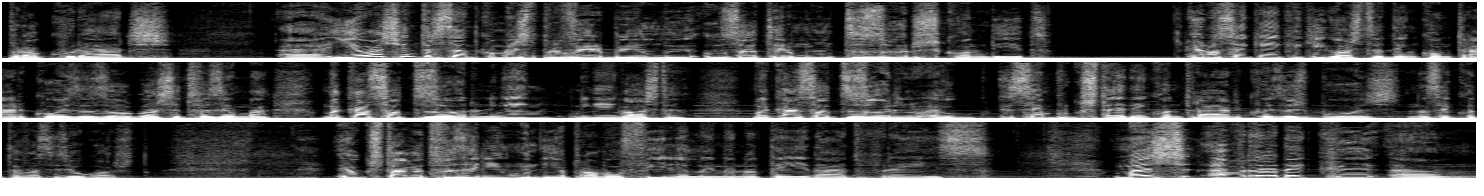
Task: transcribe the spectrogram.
procurares. Uh, e eu acho interessante como este provérbio ele usa o termo um tesouro escondido. Eu não sei quem é que aqui gosta de encontrar coisas ou gosta de fazer uma, uma caça ao tesouro. Ninguém, ninguém gosta? Uma caça ao tesouro, eu, eu sempre gostei de encontrar coisas boas. Não sei quanto a vocês, eu gosto. Eu gostava de fazer um dia para o meu filho, ele ainda não tem idade para isso. Mas a verdade é que um,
